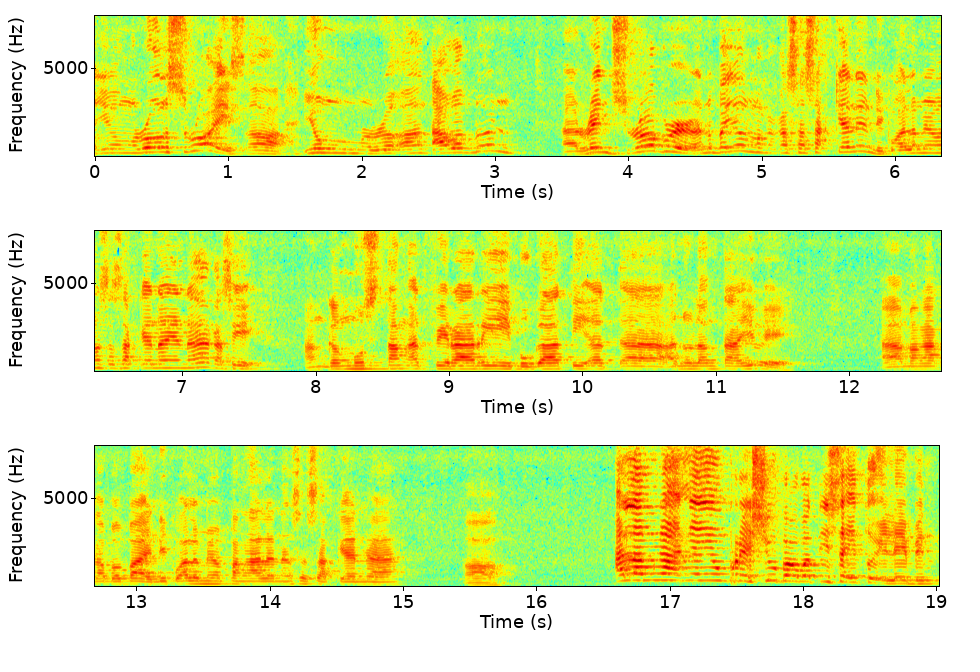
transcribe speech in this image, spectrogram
yung Rolls-Royce, oh, yung anong tawag doon? Ah, Range Rover, ano ba yun? Mga kasasakyan yun. Hindi ko alam yung mga sasakyan na yan ha. Kasi hanggang Mustang at Ferrari, Bugatti at ah, ano lang tayo eh. Ah, mga kababae, hindi ko alam yung pangalan ng sasakyan ha. Oh. Alam nga niya yung presyo bawat isa ito 11,000,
